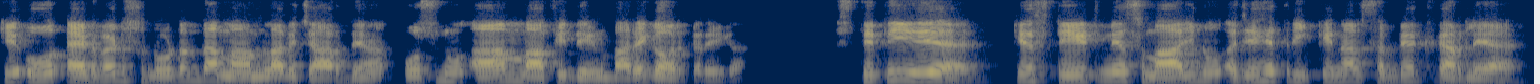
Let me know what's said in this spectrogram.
ਕਿ ਉਹ ਐਡਵਰਡ ਸਨੋਡਨ ਦਾ ਮਾਮਲਾ ਵਿਚਾਰਦਿਆਂ ਉਸ ਨੂੰ ਆਮ ਮਾਫੀ ਦੇਣ ਬਾਰੇ ਗੌਰ ਕਰੇਗਾ ਸਥਿਤੀ ਇਹ ਹੈ ਕਿ ਸਟੇਟ ਨੇ ਸਮਾਜ ਨੂੰ ਅਜਿਹੇ ਤਰੀਕੇ ਨਾਲ ਸੱਭਿਅਕ ਕਰ ਲਿਆ ਹੈ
